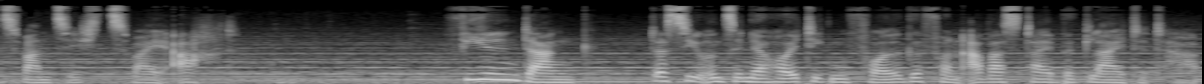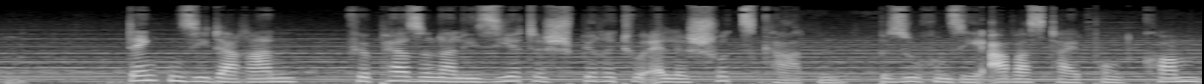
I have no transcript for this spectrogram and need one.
2028 Vielen Dank, dass Sie uns in der heutigen Folge von Avastai begleitet haben. Denken Sie daran, für personalisierte spirituelle Schutzkarten besuchen Sie avastai.com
